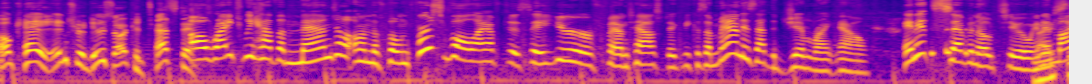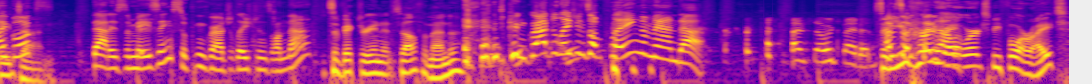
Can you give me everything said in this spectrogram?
Okay, introduce our contestant. All right, we have Amanda on the phone. First of all, I have to say you're fantastic because Amanda's at the gym right now, and it's 7:02. And in my Nicely books, done. that is amazing. So congratulations on that, It's a victory in itself, Amanda. and congratulations on playing, Amanda. I'm so excited. So I'm so you've heard excited how for it works before, right?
